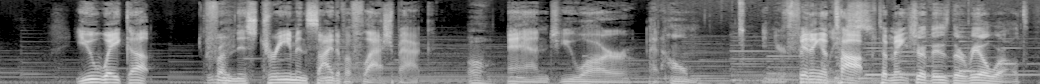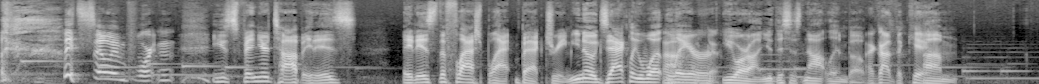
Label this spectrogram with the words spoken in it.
You wake up from this dream inside of a flashback, Oh, and you are at home in your fitting a top to make sure this is the real world. it's so important. You spin your top. It is. It is the flashback back dream. You know exactly what layer okay. you are on. You. This is not limbo. I got the kick. Um,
